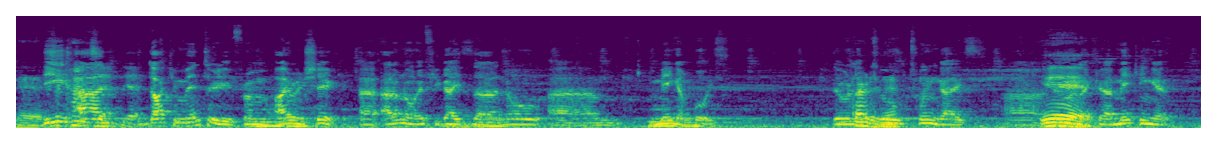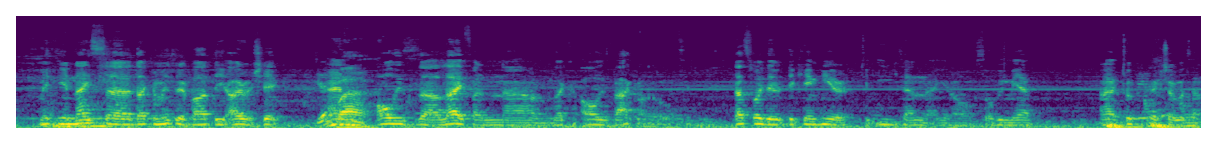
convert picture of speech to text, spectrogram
Yeah. The concept, uh, yeah. documentary from Iron Sheik. Uh, I don't know if you guys uh, know um, Megan Boys. They were like two them. twin guys. Uh, They Yeah. were like uh, making a making a nice uh, documentary about the Iron Sheik. Yeah. And Wow. all his uh, life and um, like all his background. That's why they, they came here to eat and uh, you know so we met. And I took a picture with him.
